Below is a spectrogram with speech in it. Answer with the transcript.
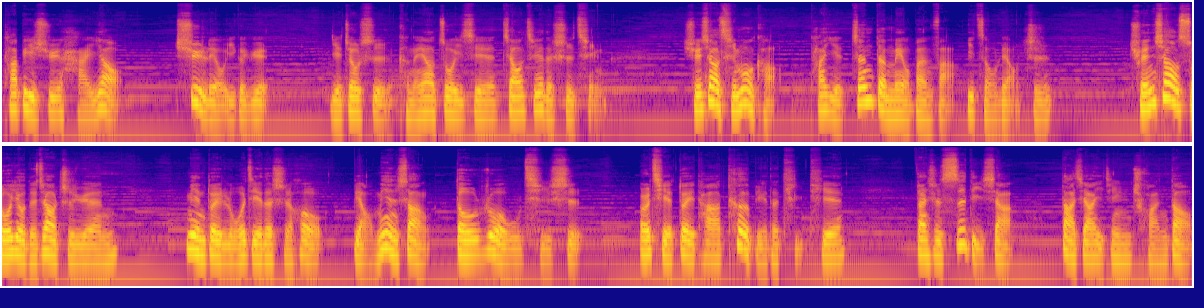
他必须还要续留一个月，也就是可能要做一些交接的事情。学校期末考，他也真的没有办法一走了之。全校所有的教职员。面对罗杰的时候，表面上都若无其事，而且对他特别的体贴，但是私底下大家已经传到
